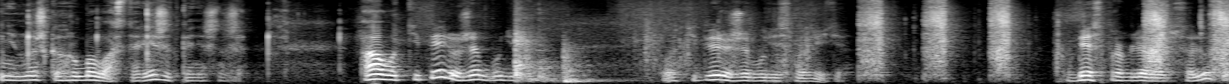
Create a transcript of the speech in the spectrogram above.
немножко грубовасто режет, конечно же. А вот теперь уже будет, вот теперь уже будет, смотрите, без проблем абсолютно.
